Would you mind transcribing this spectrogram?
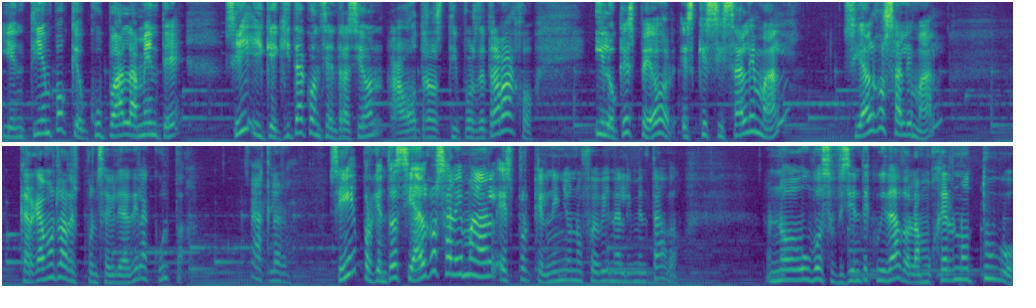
y en tiempo que ocupa la mente, ¿sí? Y que quita concentración a otros tipos de trabajo. Y lo que es peor es que si sale mal, si algo sale mal, cargamos la responsabilidad de la culpa. Ah, claro. ¿Sí? Porque entonces si algo sale mal es porque el niño no fue bien alimentado. No hubo suficiente cuidado, la mujer no tuvo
